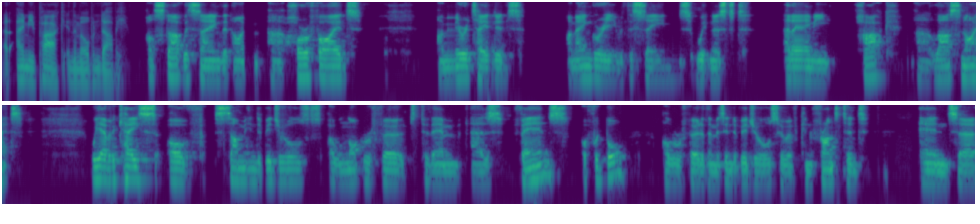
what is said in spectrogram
at AAMI Park in the Melbourne Derby. I'll start with saying that I'm uh, horrified, I'm irritated, I'm angry with the scenes witnessed at AAMI Park uh, last night. We have a case of some individuals. I will not refer to them as fans of football. I'll refer to them as individuals who have confronted and uh,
